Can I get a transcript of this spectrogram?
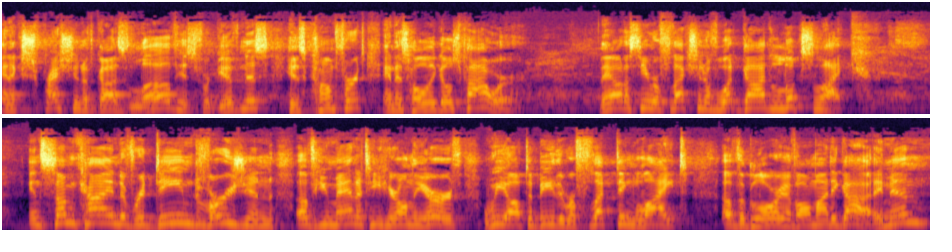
an expression of God's love, His forgiveness, His comfort, and His Holy Ghost power. They ought to see a reflection of what God looks like in some kind of redeemed version of humanity here on the earth. We ought to be the reflecting light of the glory of Almighty God. Amen?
